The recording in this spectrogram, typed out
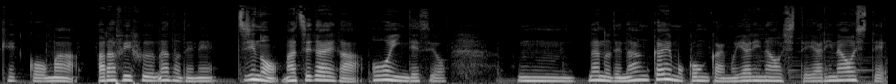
結構まあアラフィフなのでね字の間違いが多いんですよ。うん。なので何回も今回もやり直してやり直して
